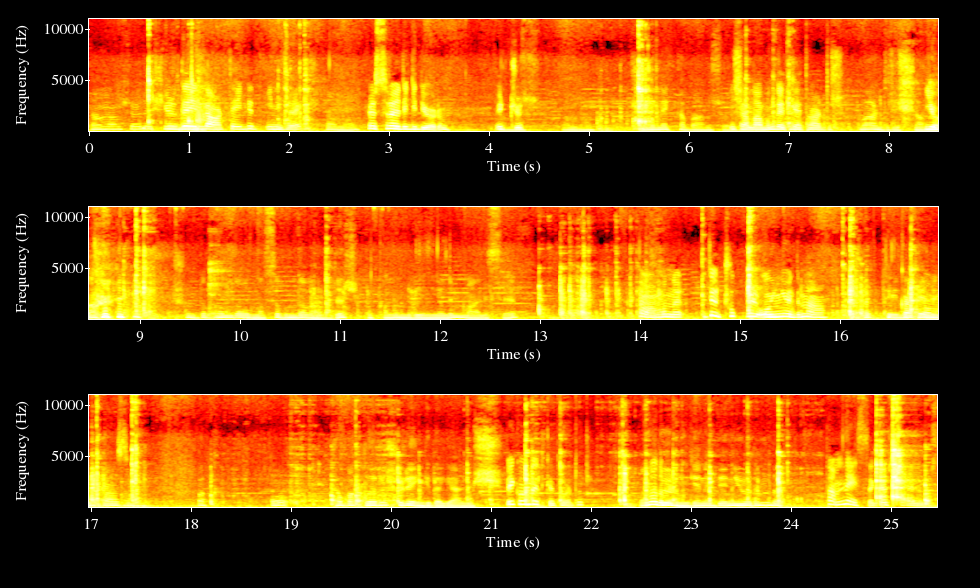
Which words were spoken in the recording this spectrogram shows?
Tamam şöyle işte. %50 artı 50 inecek. Tamam Şöyle sırayla gidiyorum. 300. tamam. Şu yemek tabağını söyle. İnşallah bunda etiket vardır. Vardır inşallah. Yok. Şurada onda olmasa bunda vardır. Bakalım bir deneyelim maalesef. tamam bunlar bir de çok böyle oynuyor değil mi? Çok Dikkatli tehlikeli. olmak lazım. Bak o tabakların şu rengi de gelmiş. Belki onda etiket vardır. Buna da mı? Bakıyorum gene deniyorum da Tamam neyse gösterelim biz.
